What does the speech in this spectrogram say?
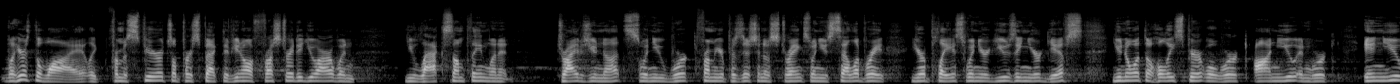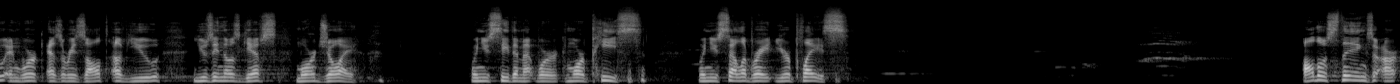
Well, here's the why. Like from a spiritual perspective, you know how frustrated you are when you lack something, when it drives you nuts, when you work from your position of strengths, when you celebrate your place, when you're using your gifts. You know what the Holy Spirit will work on you and work in you and work as a result of you using those gifts? More joy when you see them at work, more peace when you celebrate your place. All those things are,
